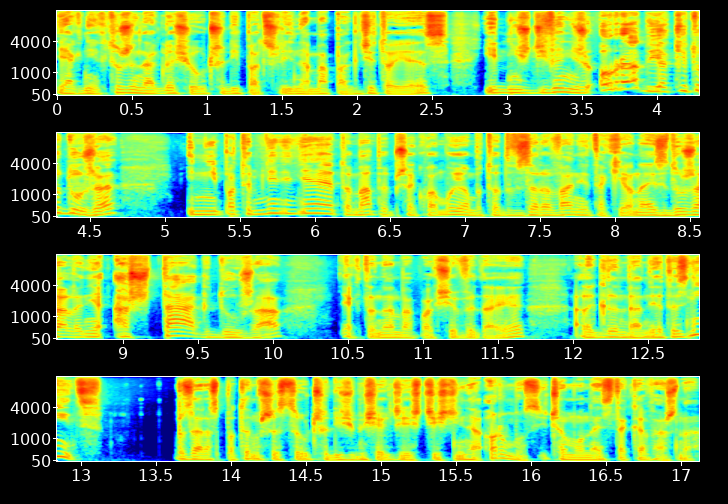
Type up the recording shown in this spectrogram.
jak niektórzy nagle się uczyli, patrzyli na mapach, gdzie to jest. Jedni zdziwieni, że o rady, jakie to duże. Inni potem, nie, nie, nie, to mapy przekłamują, bo to wzorowanie takie, ona jest duża, ale nie aż tak duża, jak to na mapach się wydaje, ale Grenlandia to jest nic. Bo zaraz potem wszyscy uczyliśmy się, gdzie jest cieśnina Ormus i czemu ona jest taka ważna.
